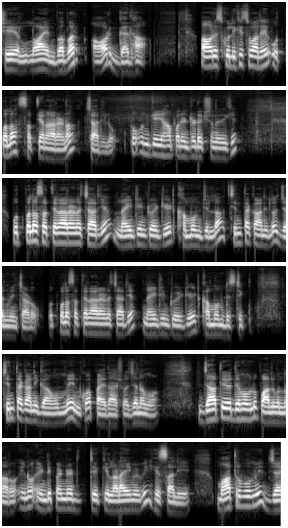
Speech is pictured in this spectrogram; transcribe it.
शेर लॉइन बबर और गधा। और इसको लिखित सवाल है उत्पला सत्यनारायणाचार्य तो उनके यहाँ पर इंट्रोडक्शन है देखिए। Utpala Satyanarayanacharya nineteen twenty eight Khammam జిల్లా చింతకానిలో జన్మించాడు उत्पल सत्यनारायणाचार्य 1928 खम्मम डिस्ट्रिक्ट చింతకాని गांव में इनको पैदाश हुआ जन्म हुआ జాతీయ ఉద్యమంలో పాల్గొన్నారు ఇనో ఇండిపెండెంట్ కి లడాయి में भी हिस्सा लिए మాతృభూమి జై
